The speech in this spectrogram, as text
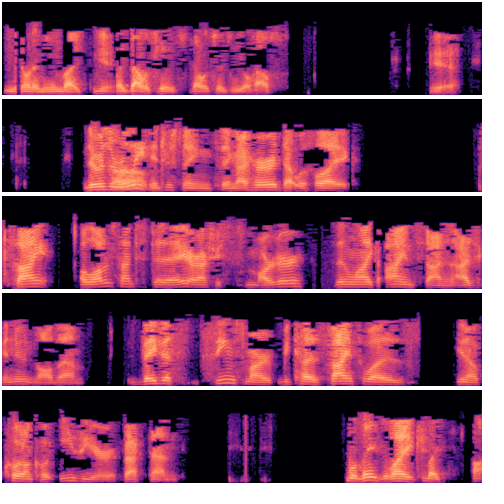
You know what I mean? Like, Yeah. like that was his, that was his wheelhouse. Yeah. There was a really Um, interesting thing I heard that was like, sci- a lot of scientists today are actually smarter than like Einstein and Isaac Newton all them. They just seem smart because science was, you know, quote unquote easier back then. Well, they just, Like, like uh,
